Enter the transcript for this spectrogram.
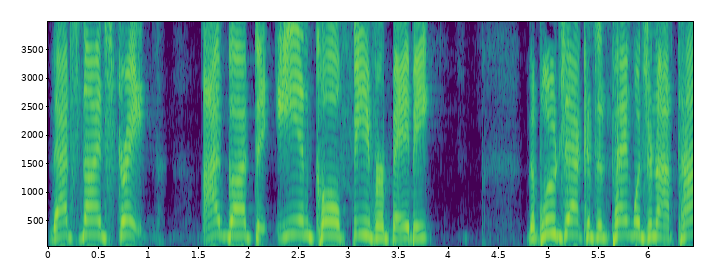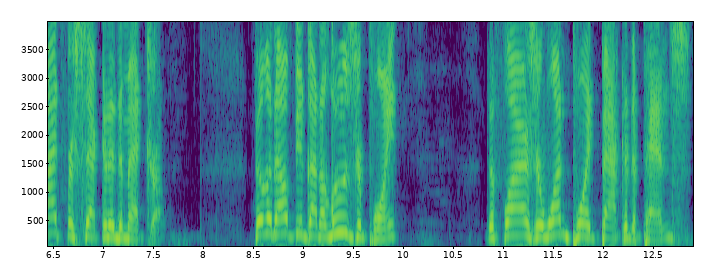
That's nine straight. I've got the Ian Cole fever, baby. The Blue Jackets and Penguins are now tied for second in the Metro. Philadelphia got a loser point. The Flyers are one point back of the Pens.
